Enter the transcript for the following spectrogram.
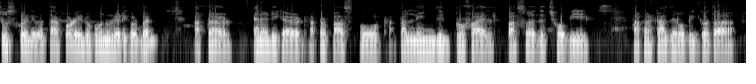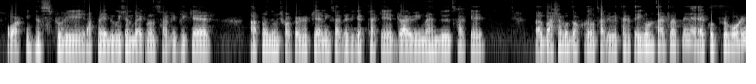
চুজ করে নেবেন, তারপর এই ডকুমেন্টগুলো রেডি করবেন। আপনার এনআইডি কার্ড আপনার পাসপোর্ট আপনার লিঙ্কডিন প্রোফাইল পাসওয়ার্ডের ছবি আপনার কাজের অভিজ্ঞতা ওয়ার্কিং হিস্টোরি আপনার এডুকেশন ব্যাকগ্রাউন্ড সার্টিফিকেট আপনার যদি সরকারি ট্রেনিং সার্টিফিকেট থাকে ড্রাইভিং লাইসেন্স যদি থাকে ভাষাগত দক্ষতা সার্টিফিকেট থাকে, এগুলো থাকলে আপনি একত্র করে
